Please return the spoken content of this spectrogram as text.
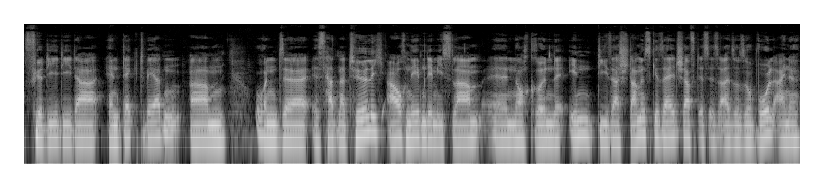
für die, die da entdeckt werden. Und äh, es hat natürlich auch neben dem Islam äh, noch Gründe in dieser Stammesgesellschaft. Es ist also sowohl eine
